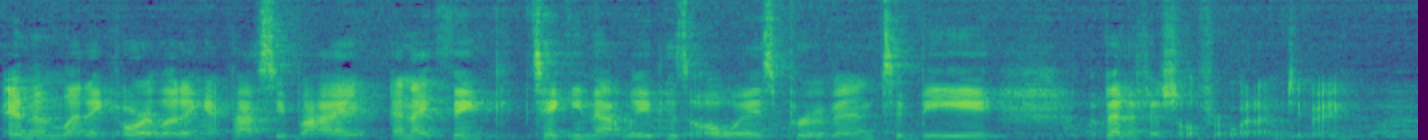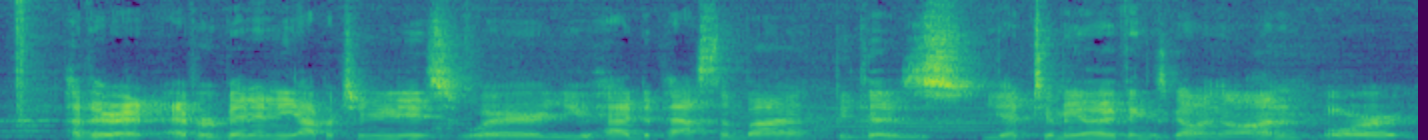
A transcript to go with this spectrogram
and then letting or letting it pass you by. And I think taking that leap has always proven to be beneficial for what I'm doing. Have there ever been any opportunities where you had to pass them by because you had too many other things going on, or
